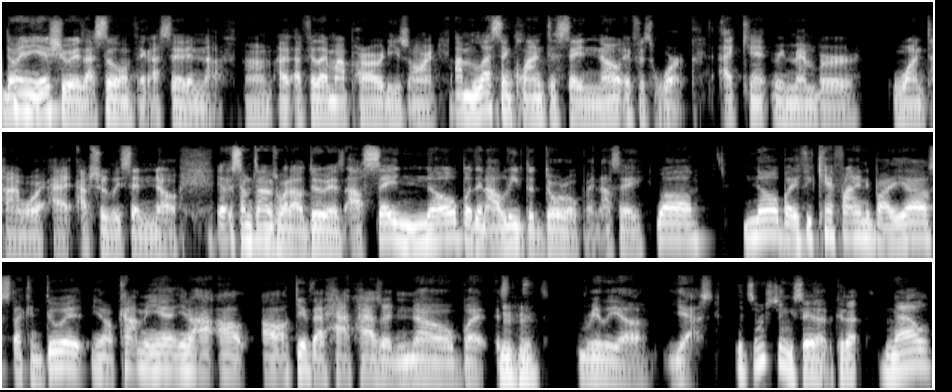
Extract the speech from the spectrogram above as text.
the only issue is I still don't think I said enough. Um, I, I, feel like my priorities aren't. I'm less inclined to say no if it's work. I can't remember one time where I absolutely said no. Uh, sometimes what I'll do is I'll say no, but then I'll leave the door open. I'll say, well, no, but if you can't find anybody else that can do it, you know, count me in. You know, I, will I'll give that haphazard no, but it's, mm-hmm. it's really a yes. It's interesting you say that because I, now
